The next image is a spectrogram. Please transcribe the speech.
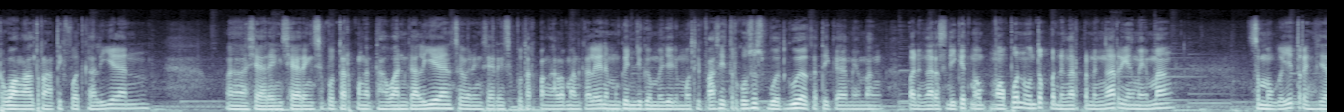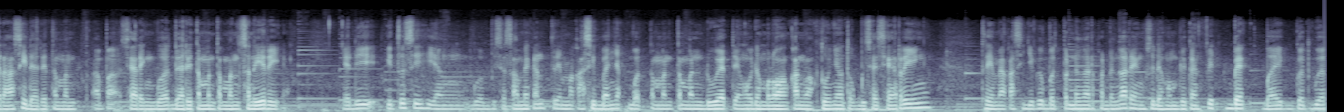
ruang alternatif buat kalian eh, sharing-sharing seputar pengetahuan kalian sharing-sharing seputar pengalaman kalian yang mungkin juga menjadi motivasi terkhusus buat gue ketika memang pendengar sedikit maupun untuk pendengar-pendengar yang memang semoga aja terinspirasi dari teman apa sharing buat dari teman-teman sendiri. Jadi itu sih yang gue bisa sampaikan. Terima kasih banyak buat teman-teman duet yang udah meluangkan waktunya untuk bisa sharing terima kasih juga buat pendengar-pendengar yang sudah memberikan feedback baik buat gue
